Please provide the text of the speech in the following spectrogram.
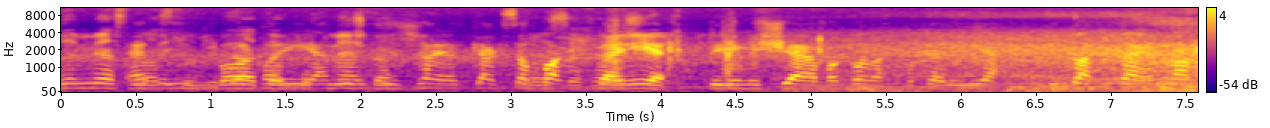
за місто, нас Это тут Египет багато Пари, она бухлішка. съезжает как собака Я в коре, перемещая в вагонах по колее. Туда, туда и надо,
